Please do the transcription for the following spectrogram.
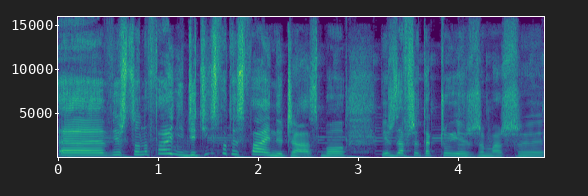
E, wiesz co, no fajnie, dzieciństwo to jest fajny czas, bo wiesz, zawsze tak czujesz, że masz e,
